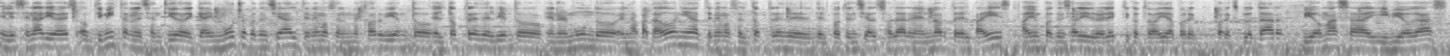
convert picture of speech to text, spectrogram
el escenario es optimista en el sentido de que hay mucho potencial, tenemos el mejor viento, el top 3 del viento en el mundo en la Patagonia, tenemos el top 3 de, del potencial solar en el norte del país, hay un potencial hidroeléctrico todavía por, por explotar, biomasa y biogás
